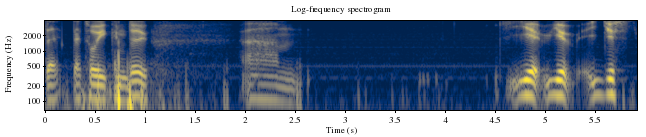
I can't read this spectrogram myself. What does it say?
that that's all you can do. Um, you you just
